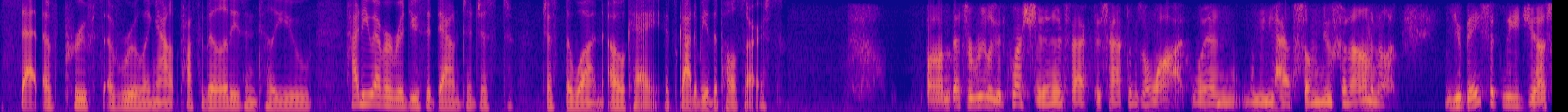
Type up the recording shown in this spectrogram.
set of proofs of ruling out possibilities until you how do you ever reduce it down to just just the one? Okay, it's got to be the pulsars. Um, that's a really good question, and in fact, this happens a lot when we have some new phenomenon. You basically just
